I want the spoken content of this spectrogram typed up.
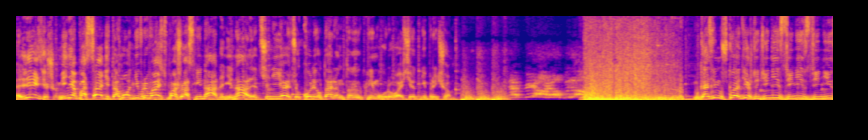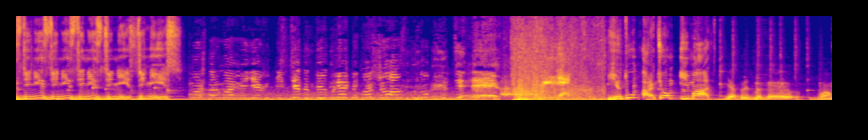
лезешь, меня посадит, а мод не врывайся, пожалуйста, не надо, не надо. Это все не я, все Коля Лтарин, к нему врывайся, это ни при чем. Магазин мужской одежды Денис, Денис, Денис, Денис, Денис, Денис, Денис, Денис. Можешь нормально ехать, пиздец, ты, блядь, ну пожалуйста, ну, Денис! Ютуб Артем Имат. Я предлагаю вам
